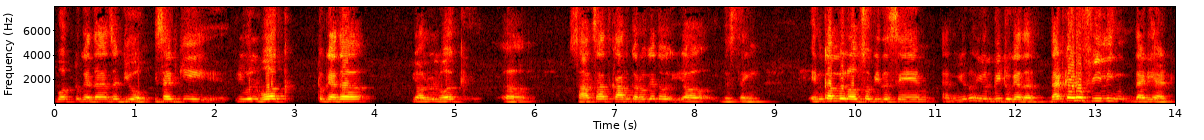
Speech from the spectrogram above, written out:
work together as a duo. He said कि you will work together, you all will work uh, साथ साथ काम करोगे तो your this thing income will also be the same and you know you'll be together. That kind of feeling that he had.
